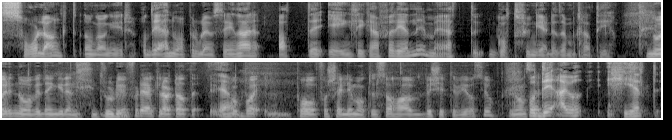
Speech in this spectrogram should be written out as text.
Så langt noen ganger, og det er noe av problemstillingen her, at det egentlig ikke er forenlig med et godt fungerende demokrati. Når når vi den grensen, tror du? For det er klart at ja. på, på, på, forskjellige måter så har, beskytter vi oss jo. Uansett. Og det er jo helt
